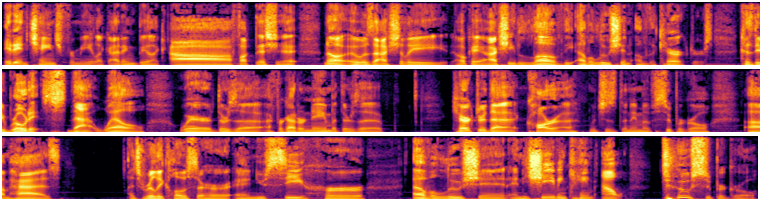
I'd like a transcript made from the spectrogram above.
It didn't change for me. Like I didn't be like ah fuck this shit. No, it was actually okay. I actually love the evolution of the characters because they wrote it that well. Where there's a I forgot her name, but there's a character that Kara, which is the name of Supergirl, um, has it's really close to her and you see her evolution and she even came out to Supergirl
